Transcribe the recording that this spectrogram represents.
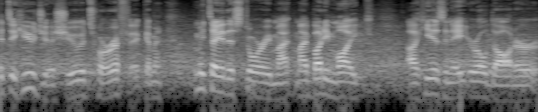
it's a huge issue. It's horrific. I mean, let me tell you this story. My, my buddy Mike, uh, he has an eight-year-old daughter.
